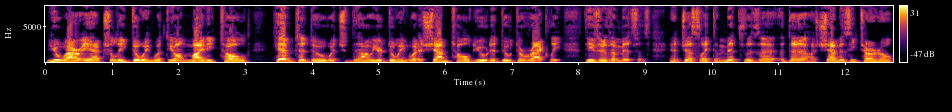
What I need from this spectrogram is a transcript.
you are actually doing what the Almighty told him to do, which now you're doing what Hashem told you to do directly. These are the mitzvahs. And just like the mitzvahs, uh, the Hashem is eternal.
